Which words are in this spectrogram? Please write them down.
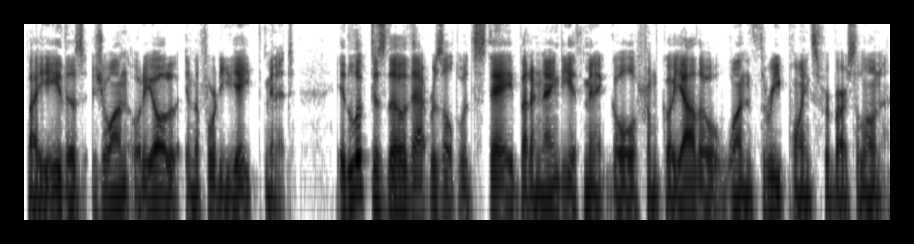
by Lleida's Joan Oriol in the 48th minute. It looked as though that result would stay, but a 90th minute goal from Collado won three points for Barcelona.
